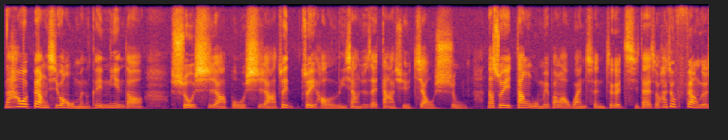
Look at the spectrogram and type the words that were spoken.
那他会非常希望我们可以念到硕士啊、博士啊，最最好的理想就是在大学教书。那所以当我没有办法完成这个期待的时候，他就非常的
